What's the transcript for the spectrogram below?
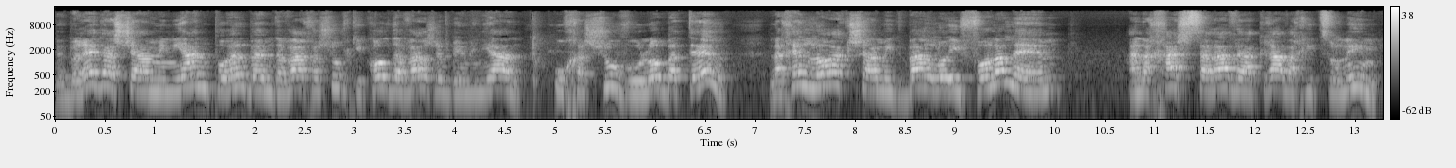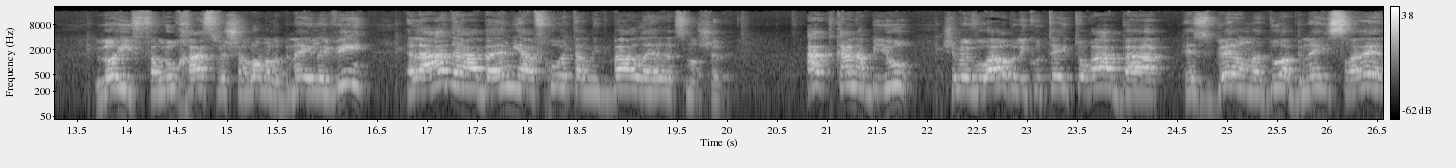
וברגע שהמניין פועל בהם דבר חשוב, כי כל דבר שבמניין הוא חשוב והוא לא בטל, לכן לא רק שהמדבר לא יפול עליהם, הנחש שרה והקרב החיצונים לא יפעלו חס ושלום על בני לוי, אלא אדרבה הם יהפכו את המדבר לארץ נושבת. עד כאן הביור שמבואר בליקוטי תורה בהסבר מדוע בני ישראל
